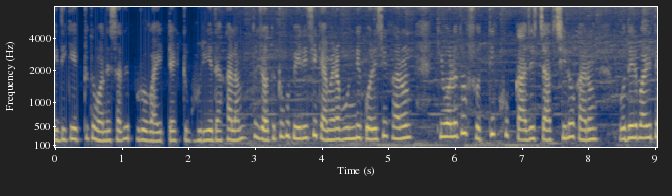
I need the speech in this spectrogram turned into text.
এইদিকে একটু তোমাদের সাথে পুরো বাইকটা একটু ঘুরিয়ে দেখালাম। তো যতটুকু পেরেছি, ক্যামেরা বন্দি করেছি, কারণ কি বলতো, সত্যি খুব কাজের চাপ ছিল কারণ ওদের বাড়িতে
